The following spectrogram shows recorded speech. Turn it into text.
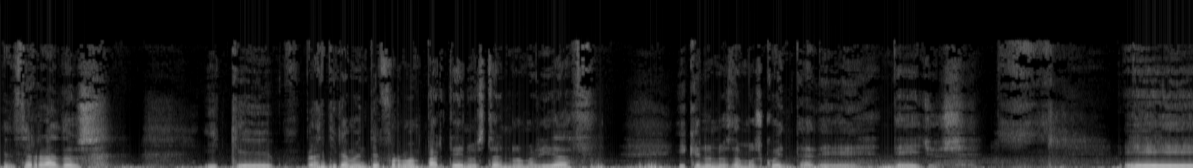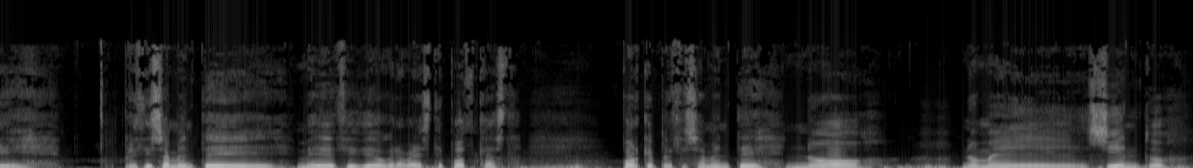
encerrados y que prácticamente forman parte de nuestra normalidad y que no nos damos cuenta de, ellos. Eh, precisamente me he decidido grabar este podcast porque precisamente no, no me siento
